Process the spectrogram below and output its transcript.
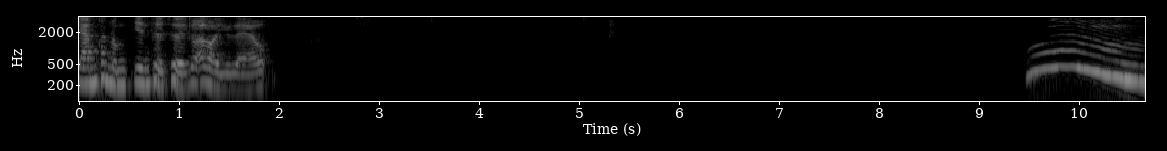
ยำขนมจีนเฉยๆก็อร่อยอยู่แล้ว อืม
